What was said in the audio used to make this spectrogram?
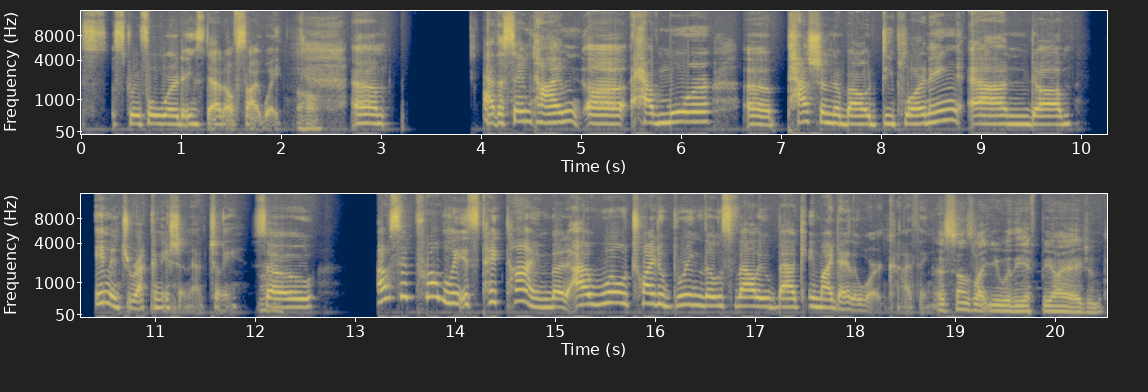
s- straightforward instead of sideways. Um, at the same time uh, have more uh, passion about deep learning and um, image recognition actually. Uh-huh. So i would say probably it's take time but i will try to bring those value back in my daily work i think. It sounds like you were the FBI agent.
